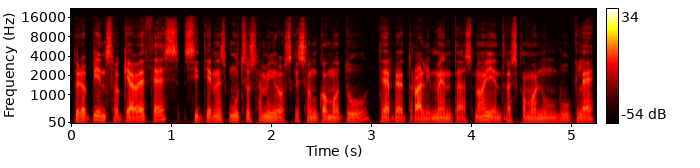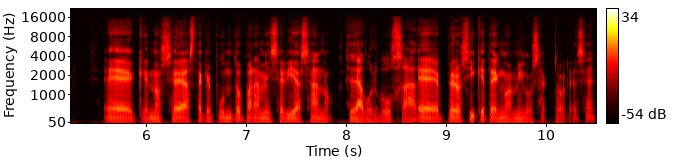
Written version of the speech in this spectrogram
Pero pienso que a veces, si tienes muchos amigos que son como tú, te retroalimentas, ¿no? Y entras como en un bucle eh, que no sé hasta qué punto para mí sería sano. La burbuja. Eh, pero sí que tengo amigos actores, ¿eh?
